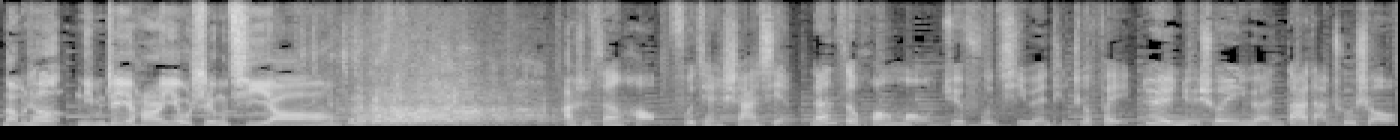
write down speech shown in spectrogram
难不成你们这一行也有试用期呀？二十三号，福建沙县男子黄某拒付七元停车费，对女收银员大打出手，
